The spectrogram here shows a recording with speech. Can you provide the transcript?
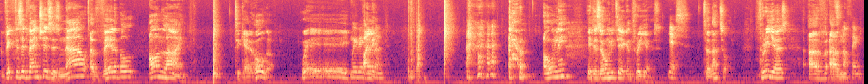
Victor's Adventures is now available online to get a hold of. Way! Finally, only, it has only taken three years. Yes, So that's all. Three years of... that's um, nothing.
